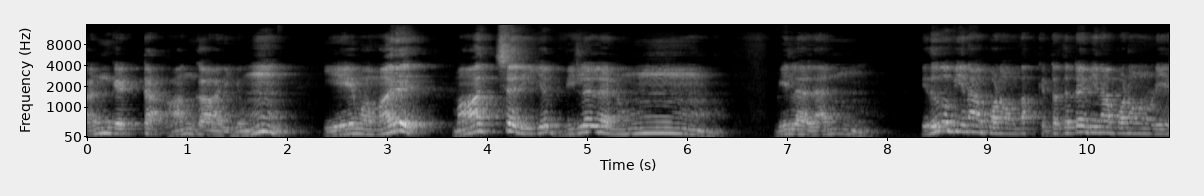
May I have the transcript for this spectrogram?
கண்கெட்ட ஆங்காரியும் ஏமமறு மாச்சரிய விலலனும். விலலன். இதுவும் வீணா போனவன் தான் கிட்டத்தட்ட வீணா போனவனுடைய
